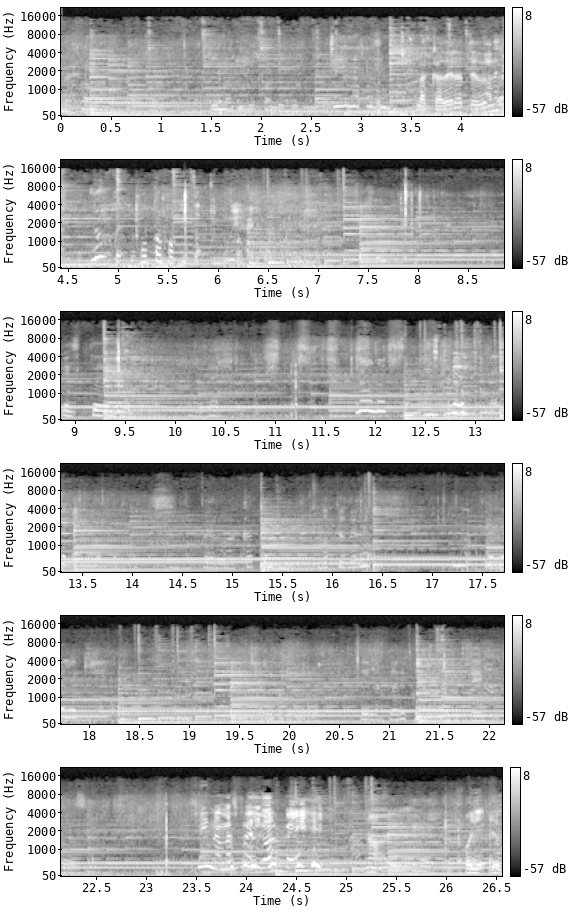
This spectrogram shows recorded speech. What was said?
ver, Sí, no. ¿La cadera te duele? No, Poco a poquito. Este. El golpe. No. Oye, el,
